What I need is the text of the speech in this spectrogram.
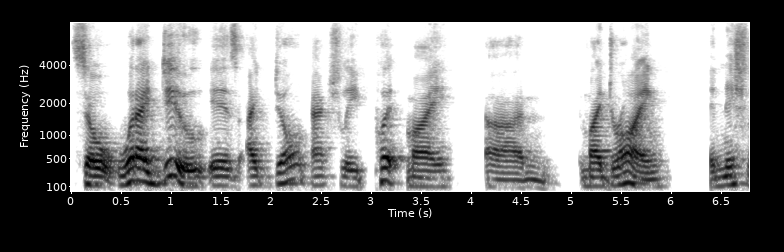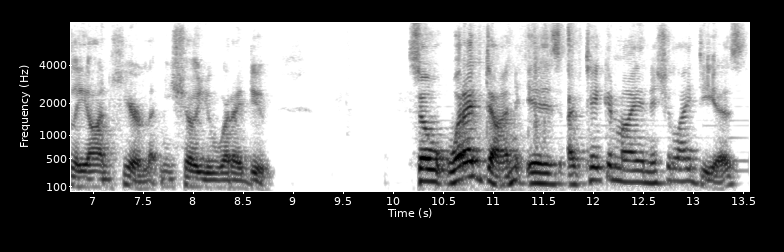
So what I do is I don't actually put my, um, my drawing initially on here. Let me show you what I do. So what I've done is I've taken my initial ideas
